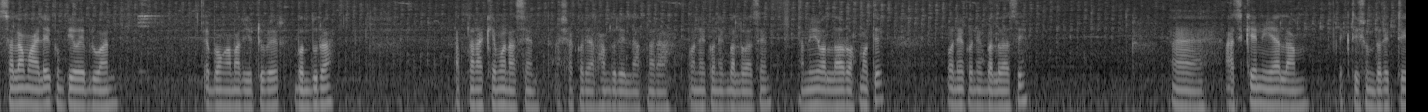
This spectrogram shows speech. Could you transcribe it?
আসসালামু আলাইকুম প্রিয় এভরিওয়ান এবং আমার ইউটিউবের বন্ধুরা, আপনারা কেমন আছেন? আশা করি আলহামদুলিল্লাহ আপনারা অনেক অনেক ভালো আছেন। আমিও আল্লাহ রহমতে অনেক অনেক ভালো আছি। আজকে নিয়ে এলাম একটি সুন্দর একটি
